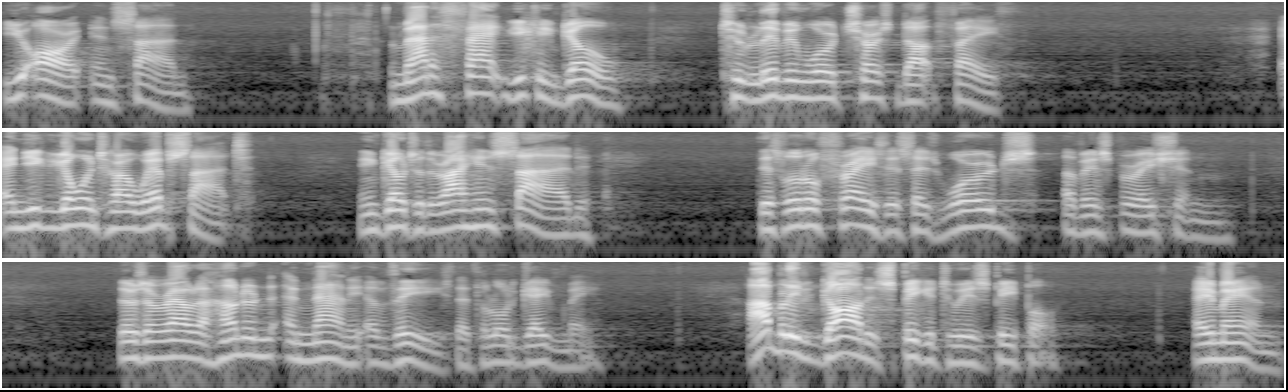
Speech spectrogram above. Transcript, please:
You Are Inside. Matter of fact, you can go to livingwordchurch.faith. And you can go into our website and go to the right hand side, this little phrase that says words of inspiration. There's around 190 of these that the Lord gave me. I believe God is speaking to his people. Amen.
